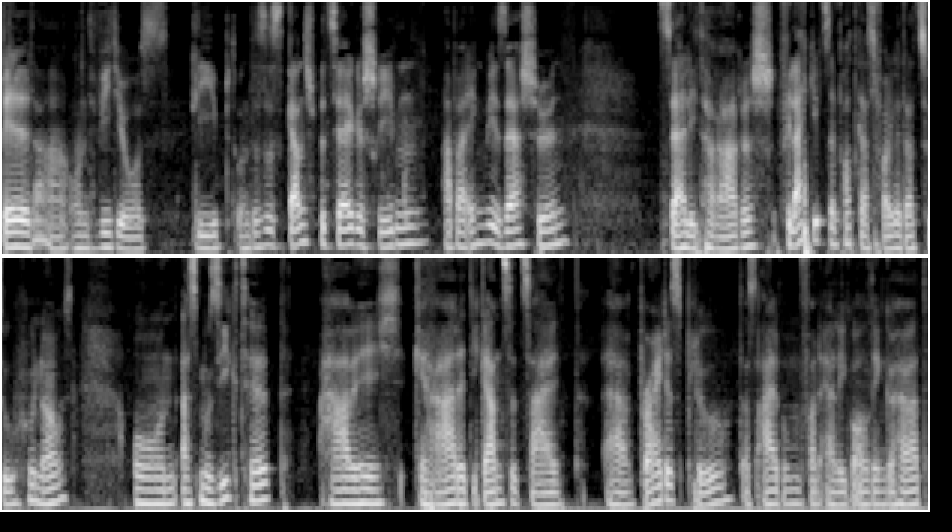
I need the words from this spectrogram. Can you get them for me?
Bilder und Videos liebt. Und das ist ganz speziell geschrieben, aber irgendwie sehr schön, sehr literarisch. Vielleicht gibt es eine Podcast-Folge dazu, who knows. Und als Musiktipp habe ich gerade die ganze Zeit äh, Brightest Blue, das Album von Ellie Golding, gehört.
